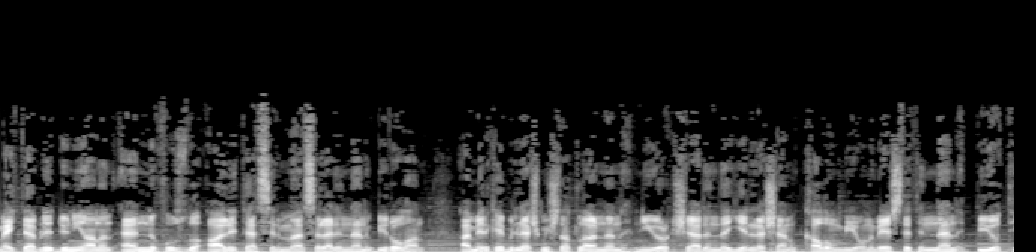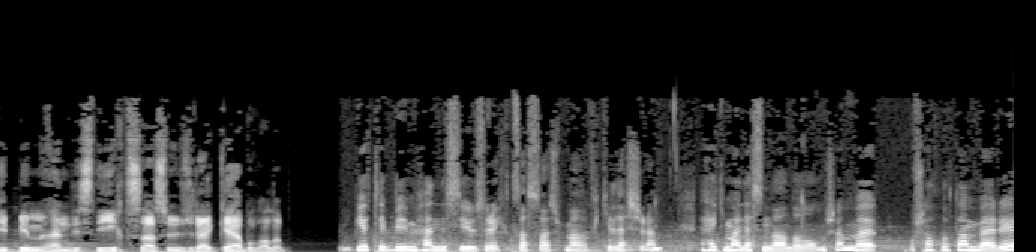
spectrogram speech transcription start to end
Məktəbli dünyanın ən nüfuzlu ali təhsil müəssisələrindən biri olan Amerika Birləşmiş Ştatlarının New York şəhərində yerləşən Kolumbiya Universitetindən biotibbi mühəndislik ixtisası üzrə qəbul alıb. biotibbi mühəndisliyi üzrə ixtisaslaşmağı fikirləşirəm. Həkim ailəsində anadan olmuşam və uşaqlıqdan bəri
